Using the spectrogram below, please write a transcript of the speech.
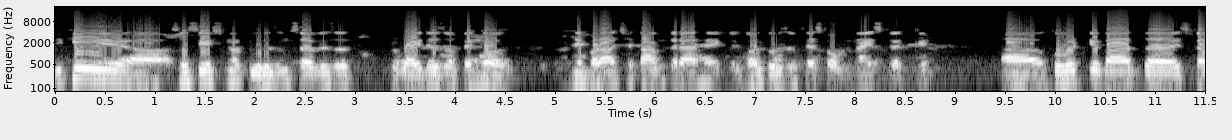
देखिए association of tourism service providers of Bengal ने बड़ा अच्छा काम करा है बंगाल टूरिज़्म फेस्ट ऑर्गेनाइज करके। कोविड के बाद इसका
